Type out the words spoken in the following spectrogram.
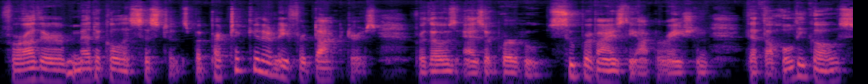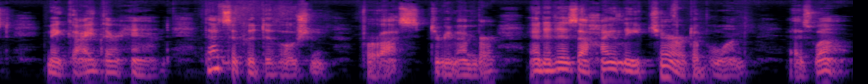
for other medical assistants, but particularly for doctors, for those, as it were, who supervise the operation, that the Holy Ghost may guide their hand? That's a good devotion for us to remember, and it is a highly charitable one as well.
